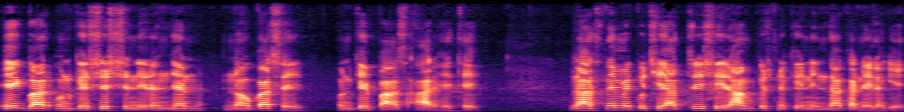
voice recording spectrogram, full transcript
एक बार उनके शिष्य निरंजन नौका से उनके पास आ रहे थे। रास्ते में कुछ यात्री श्री रामकृष्ण की निंदा करने लगे।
